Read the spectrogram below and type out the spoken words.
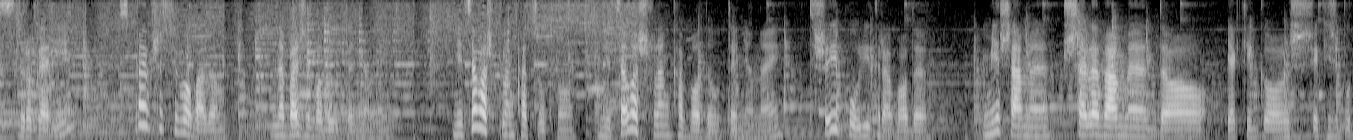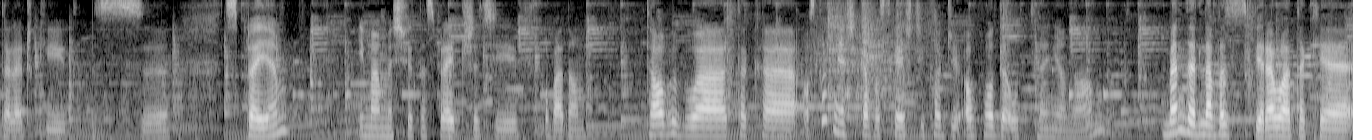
z drogerii. Spray przeciwowadą na bazie wody utlenionej. Niecała szklanka cukru, niecała szklanka wody utlenionej, 3,5 litra wody, Mieszamy, przelewamy do jakiegoś, jakiejś buteleczki z sprayem i mamy świetny spray przeciw owadom. To by była taka ostatnia ciekawostka, jeśli chodzi o wodę utlenioną. Będę dla Was zbierała takie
